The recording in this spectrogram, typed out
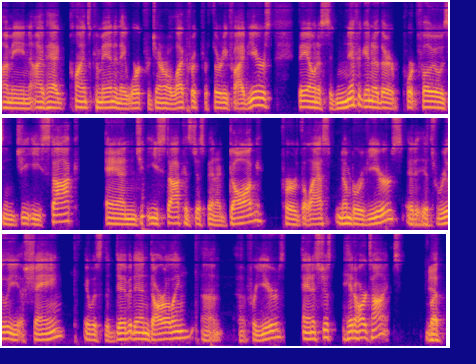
I mean, I've had clients come in and they work for General Electric for 35 years. They own a significant of their portfolios in GE stock, and GE stock has just been a dog for the last number of years. It, it's really a shame. It was the dividend darling um, uh, for years, and it's just hit hard times. But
